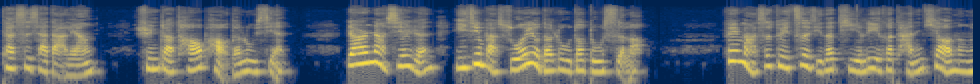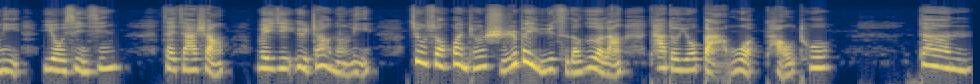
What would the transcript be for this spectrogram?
他四下打量，寻找逃跑的路线，然而那些人已经把所有的路都堵死了。菲马斯对自己的体力和弹跳能力有信心，再加上危机预兆能力，就算换成十倍于此的饿狼，他都有把握逃脱。但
